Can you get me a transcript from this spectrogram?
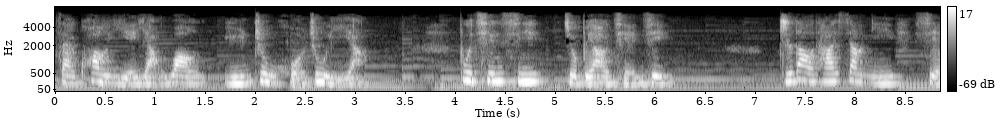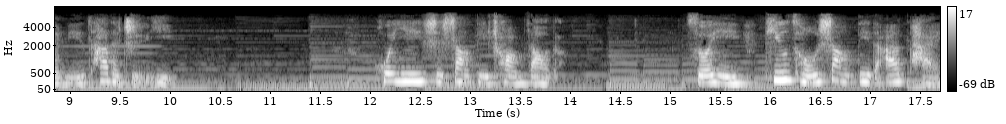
在旷野仰望云柱火柱一样，不清晰就不要前进，直到他向你显明他的旨意。婚姻是上帝创造的。所以，听从上帝的安排，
